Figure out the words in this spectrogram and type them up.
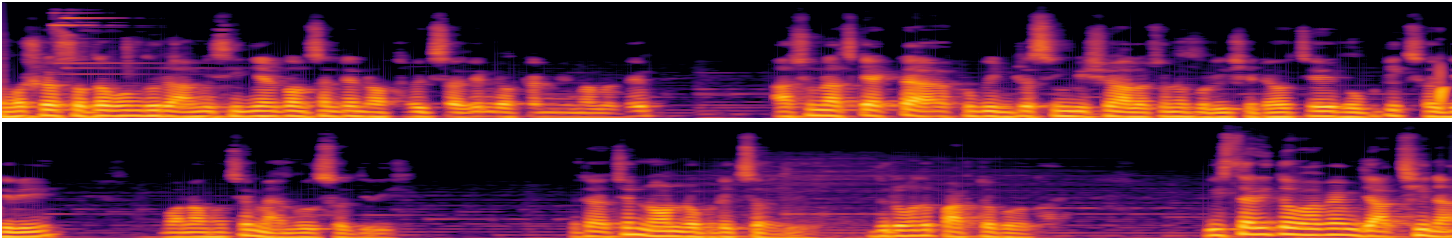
নমস্কার শ্রোতা বন্ধুরা, আমি senior consultant orthopaedic surgeon doctor Nirmala Deb. আসুন, আজকে একটা খুব ইন্টারেস্টিং বিষয় আলোচনা করি, সেটা হচ্ছে রোবোটিক সার্জারি বনাম হচ্ছে ম্যানুয়াল সার্জারি এটা হচ্ছে নন রোবোটিক সার্জারি দুটোর মধ্যে পার্থক্য কোথায়? বিস্তারিতভাবে আমি যাচ্ছি না,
